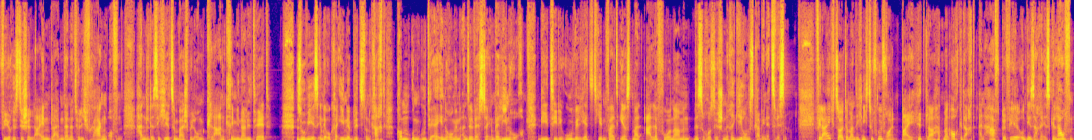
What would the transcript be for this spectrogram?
Für juristische Laien bleiben da natürlich Fragen offen. Handelt es sich hier zum Beispiel um Clankriminalität? So wie es in der Ukraine blitzt und kracht, kommen ungute Erinnerungen an Silvester in Berlin hoch. Die CDU will jetzt jedenfalls erstmal alle Vornamen des russischen Regierungskabinetts wissen. Vielleicht sollte man sich nicht zu früh freuen. Bei Hitler hat man auch gedacht, ein Haftbefehl und die Sache ist gelaufen.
